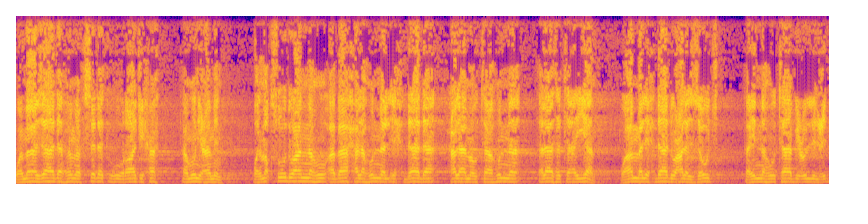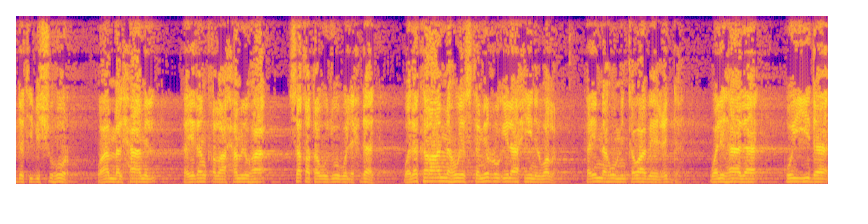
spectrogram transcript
وما زاد فمفسدته راجحة فمنع منه. والمقصود أنه أباح لهن الإحداد على موتاهن ثلاثة أيام. وأما الإحداد على الزوج فإنه تابع للعدة بالشهور وأما الحامل فإذا انقضى حملها سقط وجوب الإحداد وذكر أنه يستمر إلى حين الوضع فإنه من توابع العدة ولهذا قيد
